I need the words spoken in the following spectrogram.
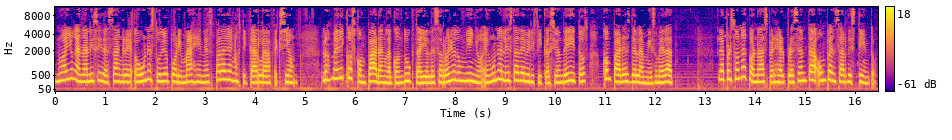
No hay un análisis de sangre o un estudio por imágenes para diagnosticar la afección. Los médicos comparan la conducta y el desarrollo de un niño en una lista de verificación de hitos con pares de la misma edad. La persona con Asperger presenta un pensar distinto.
